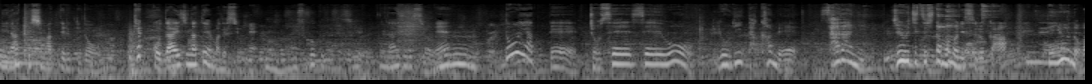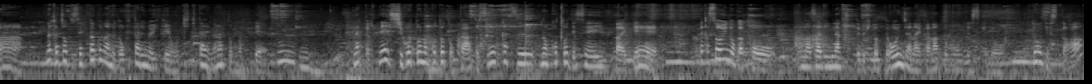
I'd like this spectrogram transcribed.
になってしまってるけど結構大事なテーマですよね。すごく大事。大事ですよね、どうやって女性性をより高めさらに充実したものにするかっていうのがなんかちょっとせっかくなのでお二人の意見を聞きたいなと思って、うんなんかね仕事のこととかあと生活のことで精一杯でなんかそういうのがこうおなざりになっちゃってる人って多いんじゃないかなと思うんですけどどうですか？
